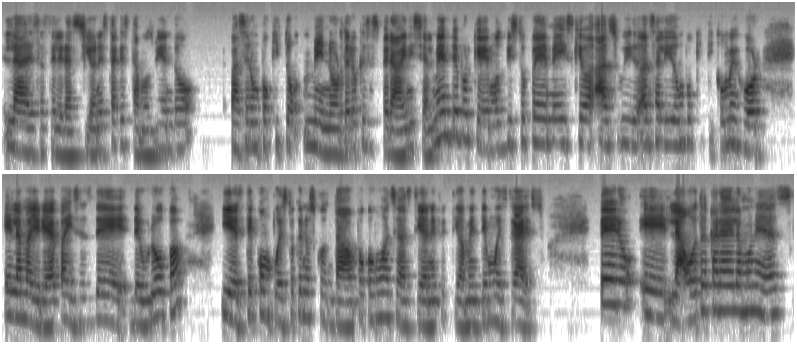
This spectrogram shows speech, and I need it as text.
la desaceleración esta que estamos viendo va a ser un poquito menor de lo que se esperaba inicialmente, porque hemos visto PMIs que han subido, han salido un poquitico mejor en la mayoría de países de, de Europa, y este compuesto que nos contaba un poco Juan Sebastián efectivamente muestra eso. Pero eh, la otra cara de la moneda es,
